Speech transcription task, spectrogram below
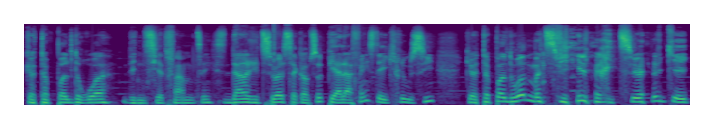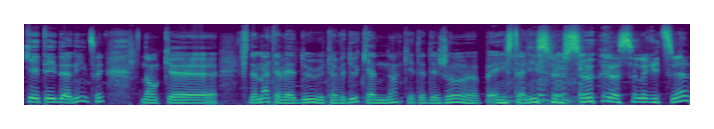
que t'as pas le droit d'initier de femme. tu sais. C'est- Dans le rituel, c'était comme ça. Puis à la fin, c'était écrit aussi que t'as pas le droit de modifier le rituel qui, qui a été donné. tu sais. Donc, euh, finalement, t'avais deux, t'avais deux cadenas qui étaient déjà installés sur, sur, sur le rituel.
